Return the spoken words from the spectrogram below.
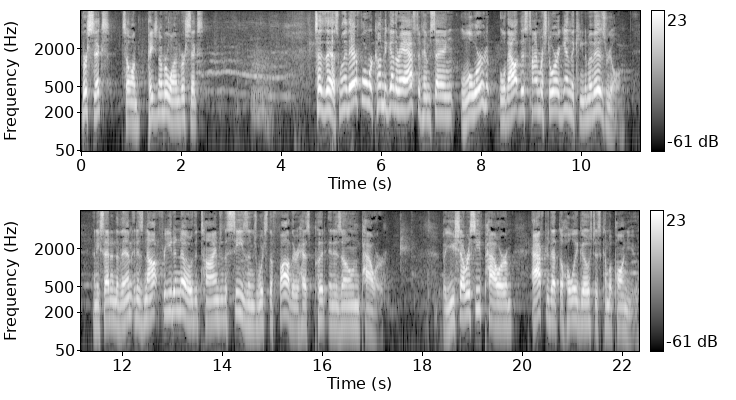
verse 6. So on page number 1, verse 6 says this When they therefore were come together, I asked of him, saying, Lord, wilt thou at this time restore again the kingdom of Israel? And he said unto them, It is not for you to know the times or the seasons which the Father has put in his own power. But you shall receive power after that the Holy Ghost is come upon you.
